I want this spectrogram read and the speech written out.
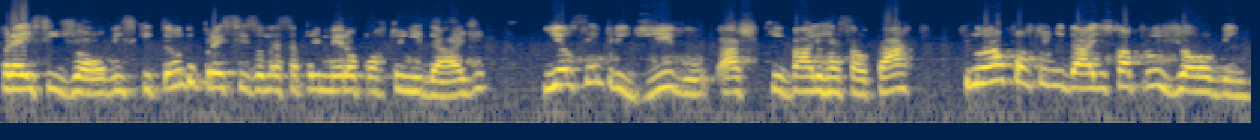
para esses jovens que tanto precisam dessa primeira oportunidade. E eu sempre digo, acho que vale ressaltar, que não é uma oportunidade só para o jovem,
